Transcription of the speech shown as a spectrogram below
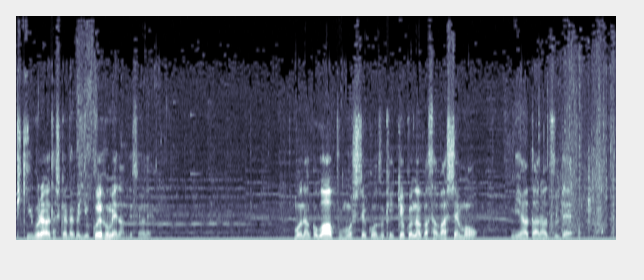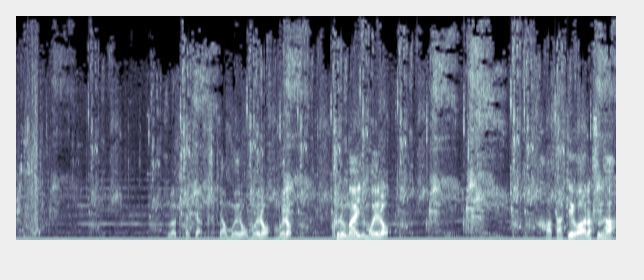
匹ぐらいは確かなんか行方不明なんですよね。もうなんかワープもしてこず結局なんか探しても見当たらずで。うわ来た来た来た燃えろ燃えろ燃えろ。来る前に燃えろ。畑を荒らすな。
